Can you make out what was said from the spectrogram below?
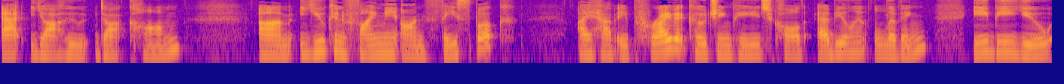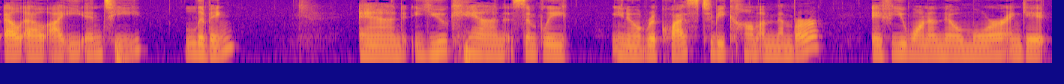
at yahoo.com. Um, you can find me on Facebook. I have a private coaching page called Ebullient Living, E B U L L I E N T, Living. And you can simply, you know, request to become a member if you want to know more and get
